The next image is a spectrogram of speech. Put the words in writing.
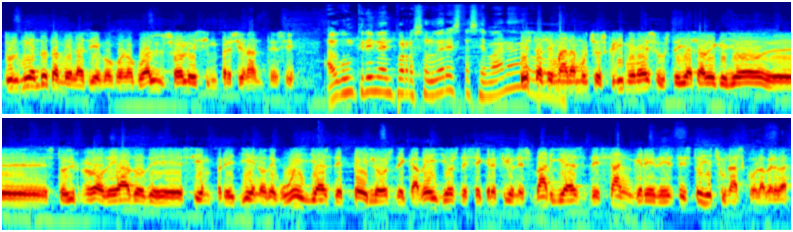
durmiendo también las llevo, con lo cual el sol es impresionante, sí. ¿Algún crimen por resolver esta semana? Esta o- semana muchos crímenes, usted ya sabe que yo eh, estoy rodeado de siempre lleno de huellas, de pelos, de cabellos, de secreciones varias, de sangre, de, estoy hecho un asco, la verdad.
